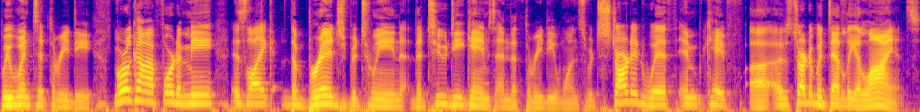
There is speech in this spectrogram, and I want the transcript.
we went to 3D. Mortal Kombat 4 to me is like the bridge between the 2D games and the 3D ones, which started with MK uh, started with Deadly Alliance.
